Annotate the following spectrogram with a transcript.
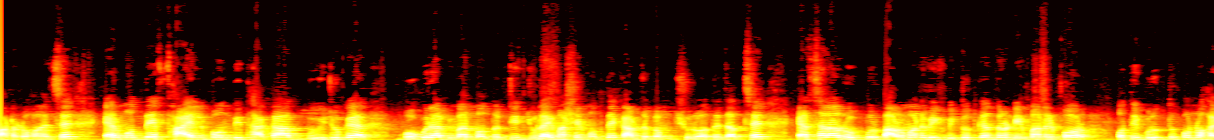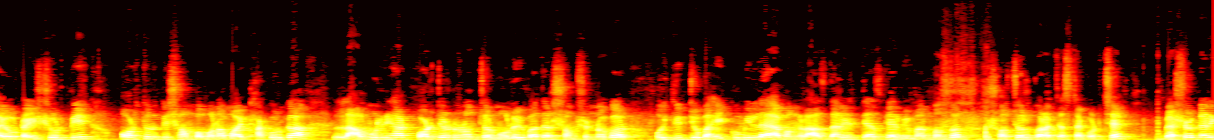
পাঠানো হয়েছে। এর মধ্যে ফাইল বন্দি থাকা দুই যুগের বগুড়া বিমানবন্দরটি জুলাই মাসের মধ্যে কার্যক্রম শুরু হতে যাচ্ছে। এছাড়া রূপপুর পারমাণবিক বিদ্যুৎ কেন্দ্র নির্মাণের পর অতি গুরুত্বপূর্ণ হয়ে ওঠা ঈশ্বরদী অর্থনীতি সম্ভাবনাময় ঠাকুরগাঁ, লালমনিরহাট, পর্যটন অঞ্চল, মৌলভীবাজার, শমশেরনগর, ঐতিহ্যবাহী কুমিল্লা এবং রাজধানীর তেজগাঁয়ের বিমানবন্দর সচল করার চেষ্টা করছে। বেসরকারি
